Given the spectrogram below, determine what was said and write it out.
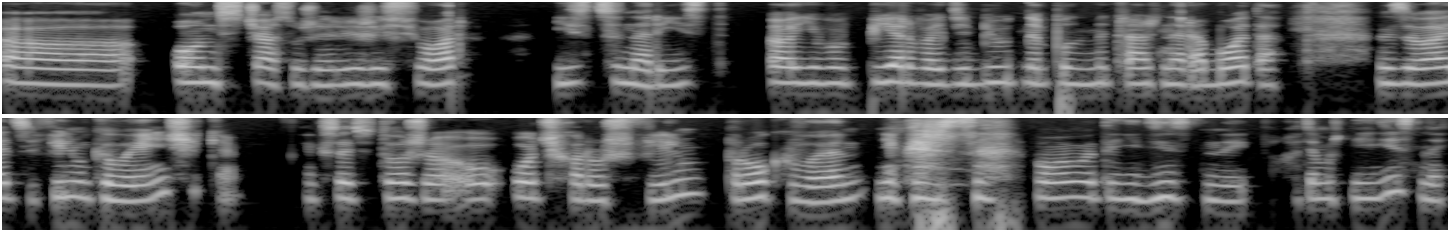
э, он сейчас уже режиссер и сценарист. Э, его первая дебютная полнометражная работа называется фильм «КВНщики». И, кстати, тоже очень хороший фильм про КВН. Мне кажется, по-моему, это единственный, хотя, может, не единственный.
